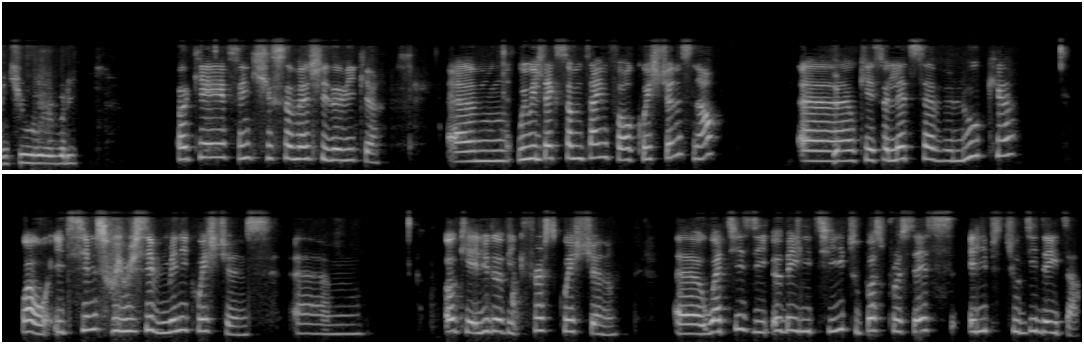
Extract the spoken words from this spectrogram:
Thank you, everybody. Okay, thank you so much, Ludovic. Um, we will take some time for questions now. Uh. Okay, so let's have a look. Wow, it seems we received many questions. Um, okay, Ludovic, first question. Uh, what is the ability to post-process Ellipse 2D data?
